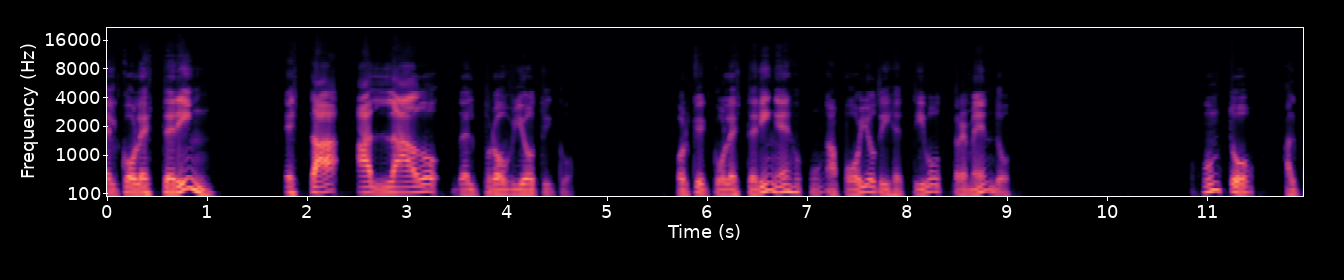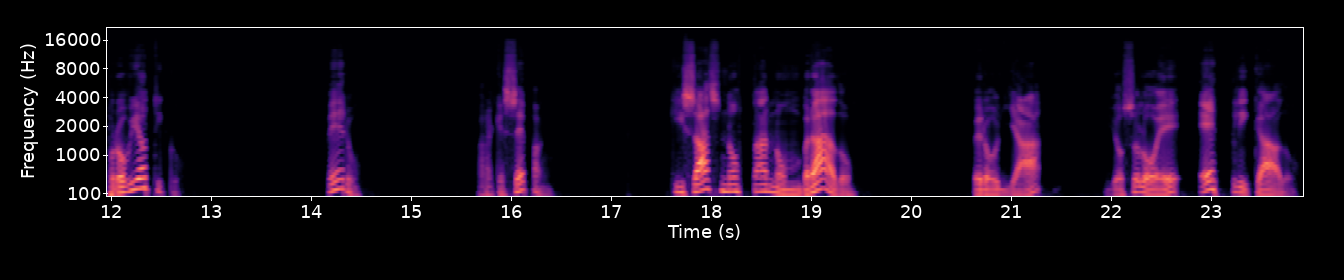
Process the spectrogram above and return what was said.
el colesterol está al lado del probiótico, porque el colesterol es un apoyo digestivo tremendo junto al probiótico. Pero, para que sepan, quizás no está nombrado, pero ya yo se lo he explicado.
